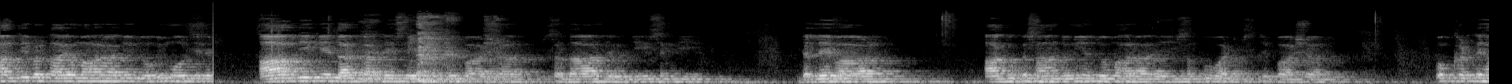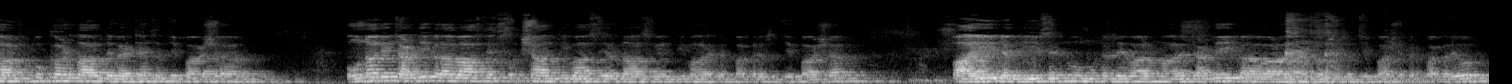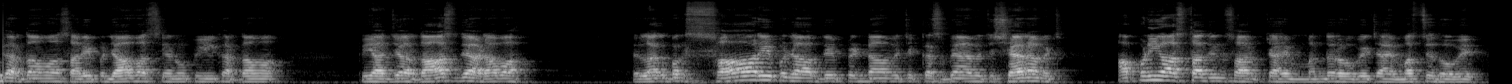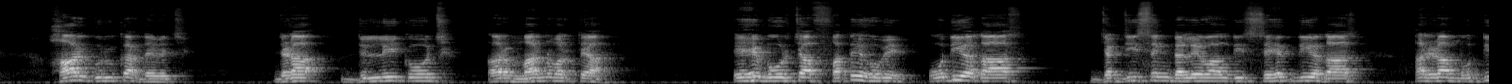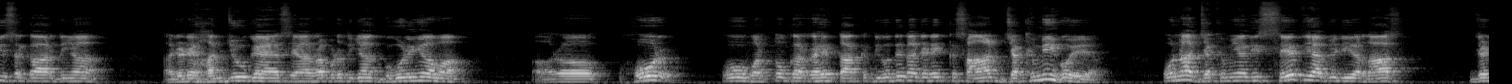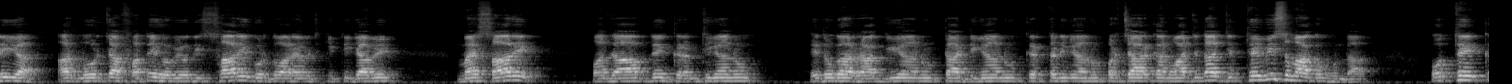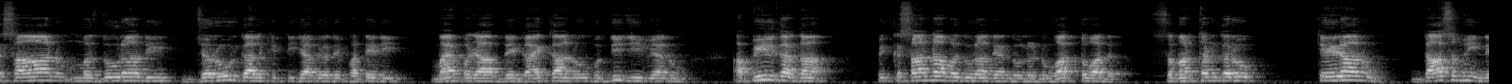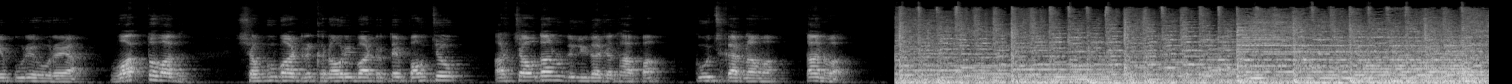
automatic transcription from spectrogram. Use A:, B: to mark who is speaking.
A: ਸ਼ਾਂਤੀ ਵਰਤਾਇਓ ਮਹਾਰਾਜ, ਜੋ ਵੀ ਮੋਰਚੇ ਦੇ ਆਪ ਜੀ ਕੇ ਦਰ ਕਰਦੇ ਸੇ, ਸੱਚੇ ਪਾਤਸ਼ਾਹ ਸਰਦਾਰ ਜਗਜੀਤ ਸਿੰਘ ਜੀ, ਡੱਲੇਵਾਲ, ਆਗੂ ਕਿਸਾਨ ਯੂਨੀਅਨ ਜੋ ਮਹਾਰਾਜ ਜੀ, ਸੰਭੂ ਵਾਟਰ ਸੱਚੇ ਪਾਤਸ਼ਾਹ ਭੁੱਖ ਹੜਤਾਲ ਭੁੱਖ ਹੜਤਾਲ ਤੇ ਬੈਠੇ ਸੱਚੇ ਪਾਤਸ਼ਾਹ। ਉਹਨਾਂ ਦੀ ਚੜ੍ਹਦੀ ਕਲਾ ਵਾਸਤੇ ਸੁਖ, ਸ਼ਾਂਤੀ ਵਾਸਤੇ ਅਰਦਾਸ ਬੇਨਤੀ, ਮਹਾਰਾਜ ਕਿਰਪਾ ਕਰੇ ਸੱਚੇ ਪਾਤਸ਼ਾਹ। ਭਾਈ ਜਗਜੀਤ ਸਿੰਘ ਨੂੰ ਡੱਲੇਵਾਲ ਮਹਾਰਾਜ ਚੜ੍ਹਦੀ ਕਲਾ ਵਾਲਾ ਬਖਸ਼ੇ ਸੱਚੇ ਪਾਤਸ਼ਾਹ ਕਿਰਪਾ ਕਰਿਓ।
B: ਕਰਦਾ ਵਾਂ ਸਾਰੇ ਪੰਜਾਬ ਵਾਸੀਆਂ ਨੂੰ ਅਪੀਲ ਕਰਦਾ ਵਾਂ ਵੀ ਅੱਜ ਅਰਦਾਸ ਦਿਹਾੜਾ ਵਾ ਤੇ ਲਗਭਗ ਸਾਰੇ ਪੰਜਾਬ ਦੇ ਪਿੰਡਾਂ ਵਿੱਚ, ਕਸਬਿਆਂ ਵਿੱਚ, ਸ਼ਹਿਰਾਂ ਵਿੱਚ ਆਪਣੀ ਆਸਥਾ ਦੇ ਅਨੁਸਾਰ ਚਾਹੇ ਮੰਦਿਰ ਹੋਵੇ, ਚਾਹੇ ਮਸਜਿਦ ਹੋਵੇ, ਹਰ ਗੁਰੂ ਘਰ ਦੇ ਵਿੱਚ ਜਿਹੜਾ ਦਿੱਲੀ ਕੋਚ ਔਰ ਮਰਨ ਵਰਤਿਆ ਇਹ ਮੋਰਚਾ ਫਤਿਹ ਹੋਵੇ, ਉਹਦੀ ਅਰਦਾਸ ਜਗਜੀਤ ਸਿੰਘ ਡੱਲੇਵਾਲ ਦੀ ਸਿਹਤ ਦੀ ਅਰਦਾਸ ਆ ਜਿਹੜਾ ਮੋਦੀ ਸਰਕਾਰ ਦੀਆਂ ਆਹ ਜਿਹੜੇ ਹੰਝੂ ਗੈਸ ਆ, ਰਬੜ ਦੀਆਂ ਗੋਲੀਆਂ ਵਾ, ਔਰ ਹੋਰ ਉਹ ਵਰਤੋਂ ਕਰ ਰਹੇ ਤਾਕਤ ਦੀ, ਉਹਦੇ ਨਾਲ ਜਿਹੜੇ ਕਿਸਾਨ ਜ਼ਖਮੀ ਹੋਏ ਆ, ਉਹਨਾਂ ਜ਼ਖਮੀਆਂ ਦੀ ਸਿਹਤਯਾਬੀ ਦੀ ਅਰਦਾਸ ਜਿਹੜੀ ਆ, ਔਰ ਮੋਰਚਾ ਫਤਿਹ ਹੋਵੇ, ਉਹਦੀ ਸਾਰੇ ਗੁਰਦੁਆਰਿਆਂ ਵਿੱਚ ਕੀਤੀ ਜਾਵੇ। ਮੈਂ ਸਾਰੇ ਪੰਜਾਬ ਦੇ ਗ੍ਰੰਥੀਆਂ ਨੂੰ ਇਦੋਗਾ ਰਾਗੀਆਂ ਨੂੰ, ਢਾਡੀਆਂ ਨੂੰ, ਕੀਰਤਨੀਆਂ ਨੂੰ, ਪ੍ਰਚਾਰਕਾਂ ਨੂੰ, ਅੱਜ ਦਾ ਜਿੱਥੇ ਵੀ ਸਮਾਗਮ ਹੁੰਦਾ, ਉੱਥੇ ਕਿਸਾਨ ਮਜ਼ਦੂਰਾਂ ਦੀ ਜ਼ਰੂਰ ਗੱਲ ਕੀਤੀ ਜਾਵੇ ਉਹਦੇ ਫਤਿਹ ਦੀ। ਮੈਂ ਪੰਜਾਬ ਦੇ ਗਾਇਕਾਂ ਨੂੰ, ਬੁੱਧੀਜੀਵੀਆਂ ਨੂੰ ਅਪੀਲ ਕਰਦਾ ਵੀ ਕਿਸਾਨਾਂ ਮਜ਼ਦੂਰਾਂ ਦੇ ਅੰਦੋਲਨ ਨੂੰ ਵੱਧ ਤੋਂ ਵੱਧ ਸਮਰਥਨ ਕਰੋ। 13 ਨੂੰ 10 ਮਹੀਨੇ ਪੂਰੇ ਹੋ ਰਹੇ ਆ। ਵੱਧ ਤੋਂ ਵੱਧ ਸ਼ੰਭੂ ਬਾਰਡਰ, ਖਨੌਰੀ ਬਾਰਡਰ ਤੇ ਪਹੁੰਚੋ। ਔਰ 14 ਨੂੰ ਦਿੱਲੀ ਦਾ ਜਥਾ ਆਪਾਂ ਕੂਚ ਕਰਨਾ ਵਾ। ਧੰਨਵਾਦ।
